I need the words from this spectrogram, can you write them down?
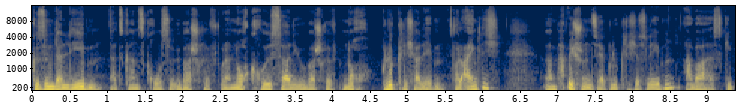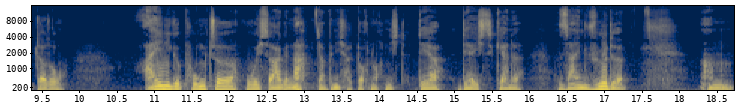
gesünder Leben als ganz große Überschrift oder noch größer die Überschrift noch glücklicher leben. Weil eigentlich ähm, habe ich schon ein sehr glückliches Leben, aber es gibt da so einige Punkte, wo ich sage, na, da bin ich halt doch noch nicht der, der ich gerne sein würde. Ähm,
